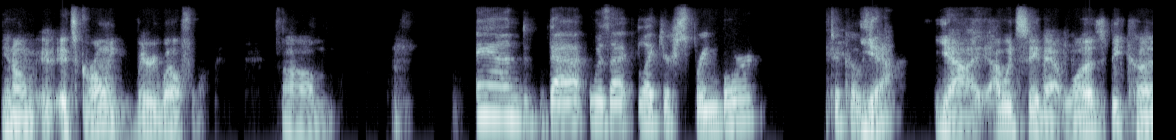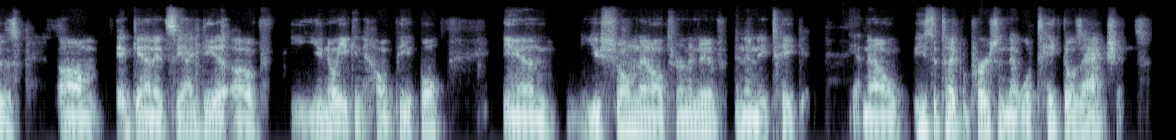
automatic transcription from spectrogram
you know, it, it's growing very well for him. Um, And that was that like your springboard to coaching? Yeah. yeah, I, I would say that was because, um, again, it's the idea of, you know, you can help people and you show them that alternative and then they take it. Yeah. Now, he's the type of person that will take those actions.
